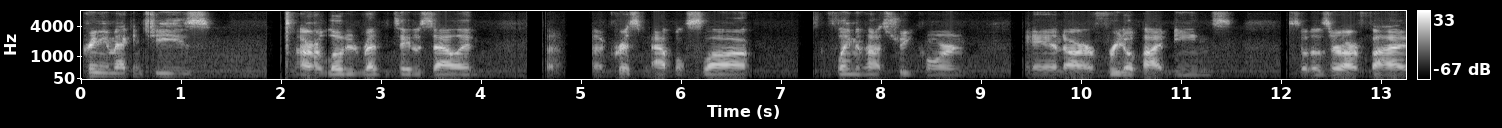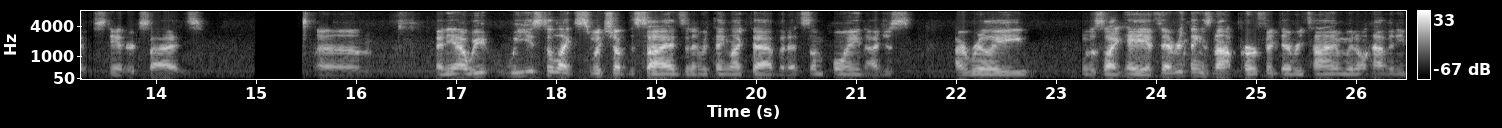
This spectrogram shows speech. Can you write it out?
creamy mac and cheese, our loaded red potato salad, uh, crisp apple slaw, flaming hot street corn, and our Frito pie beans. So those are our five standard sides. Um, and yeah, we we used to like switch up the sides and everything like that, but at some point, I just I really was like, hey, if everything's not perfect every time, we don't have any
